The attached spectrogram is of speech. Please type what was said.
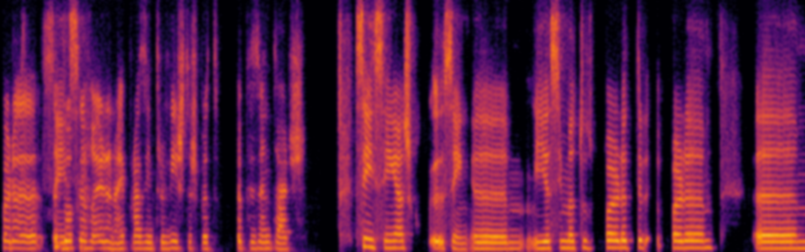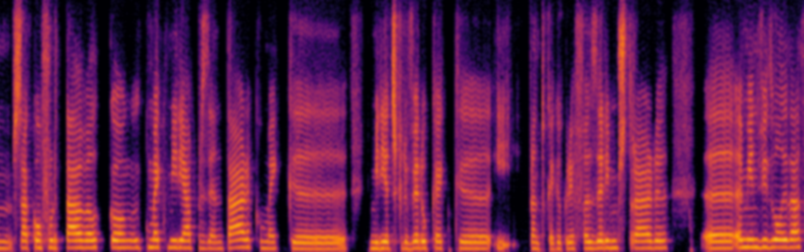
para sim, a tua sim. carreira, não é? para as entrevistas, para te apresentares? Sim, sim, acho que sim. Uh, e acima de tudo para, ter, para uh, estar confortável com como é que me iria apresentar, como é que me iria descrever o que é que. E, pronto, o que é que eu queria fazer e mostrar uh, a minha individualidade,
